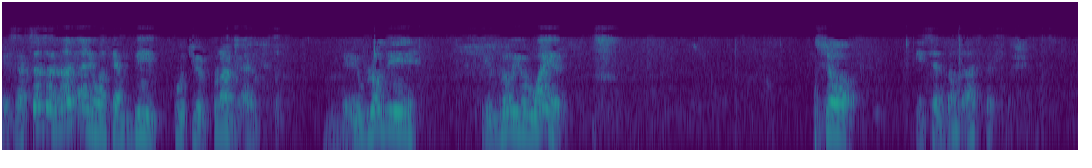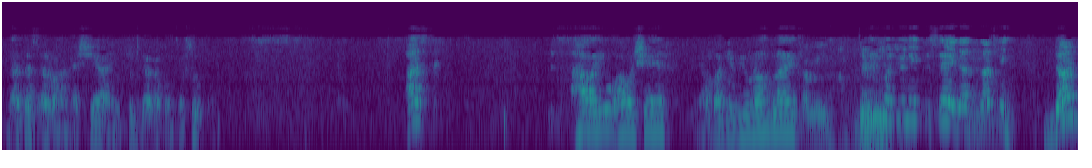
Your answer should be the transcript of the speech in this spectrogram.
A successor, not anyone can be put your plug and hmm. you blow the you blow your wire. So he said, don't ask us questions. لا تسألوا عن أشياء إن تبدى لكم تسؤكم. Ask, how are you, our chef? May Allah give you long life. I mean, This is what you need to say. That's nothing. Don't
